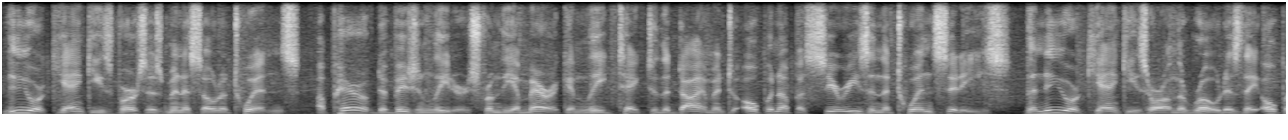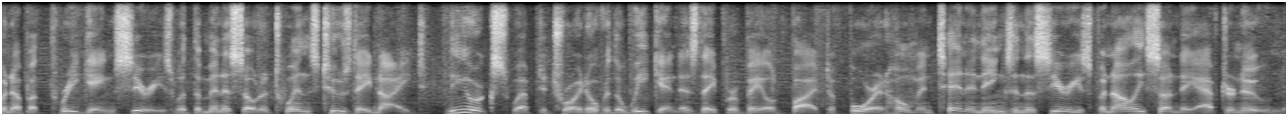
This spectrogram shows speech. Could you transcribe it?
New York Yankees versus Minnesota Twins. A pair of division leaders from the American League take to the diamond to open up a series in the Twin Cities. The New York Yankees are on the road as they open up a three-game series with the Minnesota Twins Tuesday night. New York swept Detroit over the weekend as they prevailed 5-4 at home in 10 innings in the series finale Sunday afternoon.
